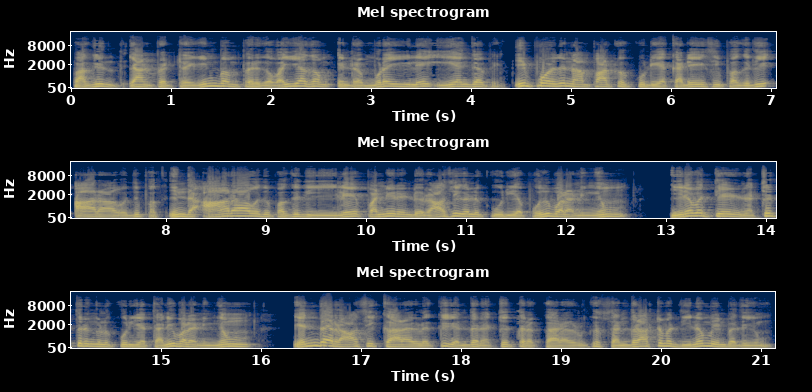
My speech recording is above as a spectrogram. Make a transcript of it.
பகிர்ந்து யான் பெற்ற இன்பம் பெருக வையகம் என்ற முறையிலே இயங்க வேண்டும். இப்பொழுது நாம் பார்க்கக்கூடிய கடைசி பகுதி ஆறாவது பகுதி. இந்த ஆறாவது பகுதியிலே பன்னிரண்டு ராசிகளுக்குரிய பொது பலனையும் இருபத்தேழு நட்சத்திரங்களுக்குரிய தனி பலனையும் எந்த ராசிக்காரர்களுக்கு எந்த நட்சத்திரக்காரர்களுக்கு சந்திராஷ்டம தினம் என்பதையும்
